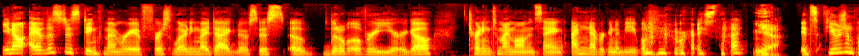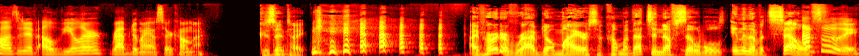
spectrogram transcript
You know, I have this distinct memory of first learning my diagnosis a little over a year ago, turning to my mom and saying, "I'm never going to be able to memorize that." Yeah, It's fusion positive alveolar rhabdomyosarcoma. gesundheit. I've heard of rhabdomyosarcoma. That's enough syllables in and of itself. Absolutely.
